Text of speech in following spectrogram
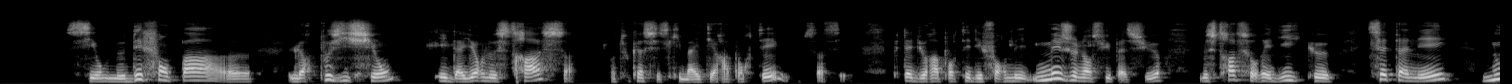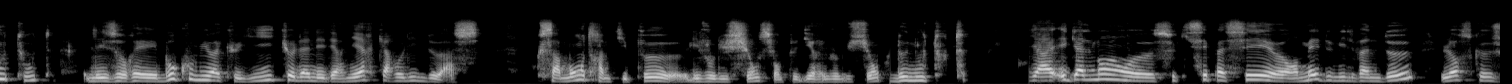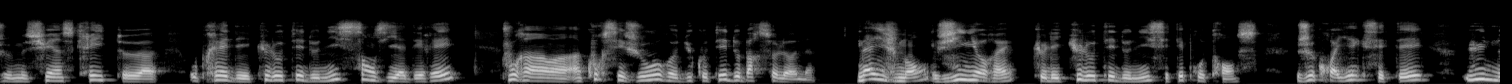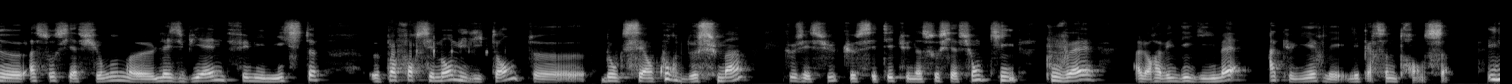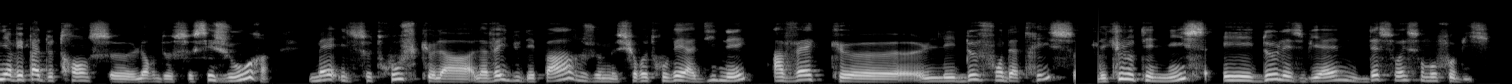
si on ne défend pas euh, leur position, et d'ailleurs le Stras, en tout cas c'est ce qui m'a été rapporté, ça c'est peut-être du rapporté déformé, mais je n'en suis pas sûre, le Stras aurait dit que cette année, nous toutes, les aurait beaucoup mieux accueillis que l'année dernière Caroline de Haas. Ça montre un petit peu l'évolution, si on peut dire évolution, de nous toutes. Il y a également euh, ce qui s'est passé euh, en mai 2022 lorsque je me suis inscrite euh, auprès des culottés de Nice sans y adhérer pour un, un court séjour du côté de Barcelone. Naïvement, j'ignorais que les culottés de Nice étaient pro-trans. Je croyais que c'était une association lesbienne, féministe, pas forcément militante. donc c'est en cours de chemin que j'ai su que c'était une association qui pouvait, alors avec des guillemets, accueillir les, les personnes trans. Il n'y avait pas de trans euh, lors de ce séjour, mais il se trouve que la, la, veille du départ, je me suis retrouvée à dîner avec euh, les deux fondatrices des culottes de Nice et deux lesbiennes d'SOS homophobie.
